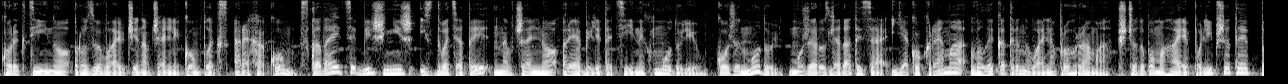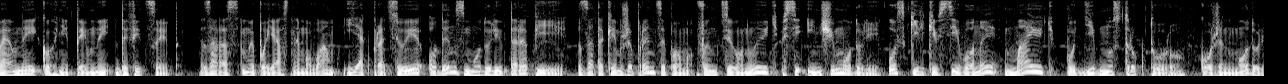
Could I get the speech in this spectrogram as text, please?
Корекційно розвиваючий навчальний комплекс Рехаком складається більше ніж із 20 навчально-реабілітаційних модулів. Кожен модуль може розглядатися як окрема велика тренувальна програма, що допомагає поліпшити певний когнітивний дефіцит. Зараз ми пояснимо вам, як працює один з модулів терапії. За таким же принципом функціонують всі інші модулі, оскільки всі вони мають подібну структуру. Кожен модуль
